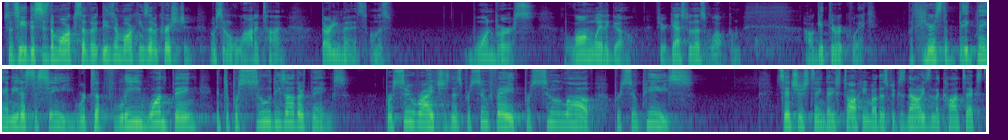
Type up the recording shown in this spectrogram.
So, see, this is the marks of the, these are markings of a Christian. And we spent a lot of time, 30 minutes, on this one verse. A long way to go. If you're a guest with us, welcome. I'll get through it quick. But here's the big thing I need us to see we're to flee one thing and to pursue these other things. Pursue righteousness, pursue faith, pursue love, pursue peace. It's interesting that he's talking about this because now he's in the context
